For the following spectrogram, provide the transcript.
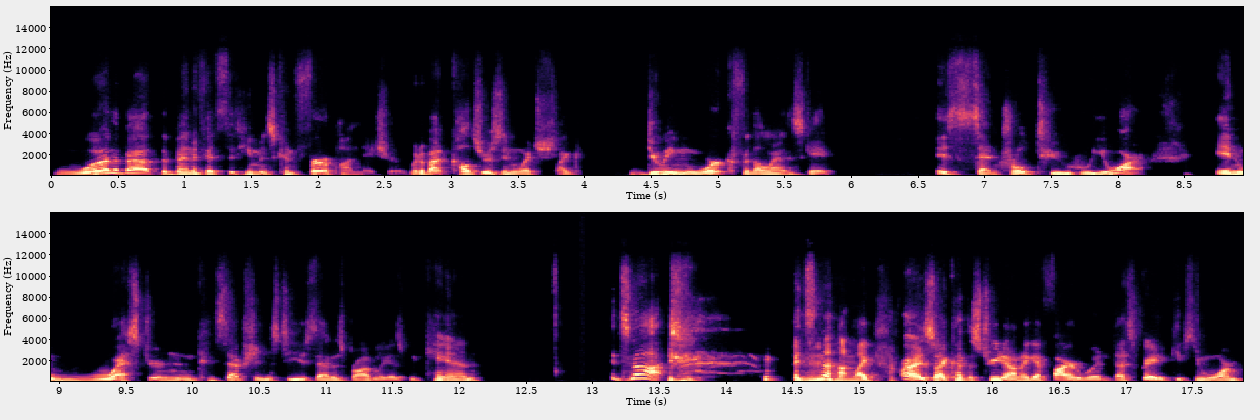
What about the benefits that humans confer upon nature? What about cultures in which like doing work for the landscape is central to who you are? In Western conceptions, to use that as broadly as we can, it's not. it's mm-hmm. not like, all right, so I cut this tree down, I get firewood. That's great. It keeps me warm.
